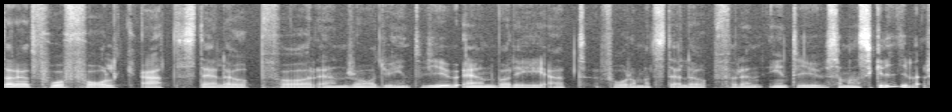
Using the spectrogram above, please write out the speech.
lättare att få folk att ställa upp för en radiointervju än vad det är att få dem att ställa upp för en intervju som man skriver.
